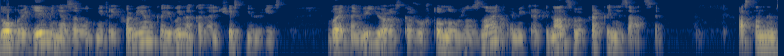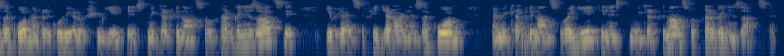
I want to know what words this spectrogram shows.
Добрый день, меня зовут Дмитрий Фоменко и вы на канале Честный Юрист. В этом видео расскажу, что нужно знать о микрофинансовых организациях. Основным законом, регулирующим деятельность микрофинансовых организаций, является Федеральный закон о микрофинансовой деятельности микрофинансовых организациях.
